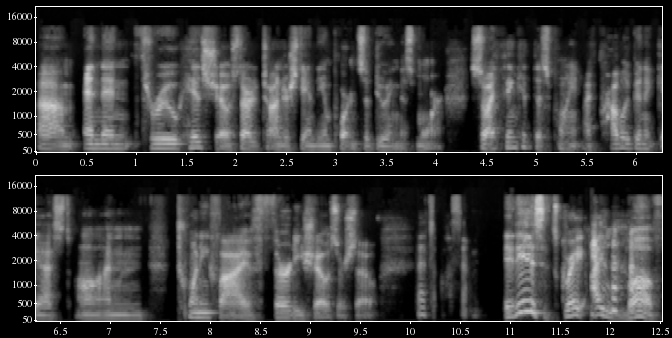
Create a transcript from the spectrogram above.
Um, and then through his show started to understand the importance of doing this more. So i think at this point i've probably been a guest on 25 30 shows or so. That's awesome. It is. It's great. I love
